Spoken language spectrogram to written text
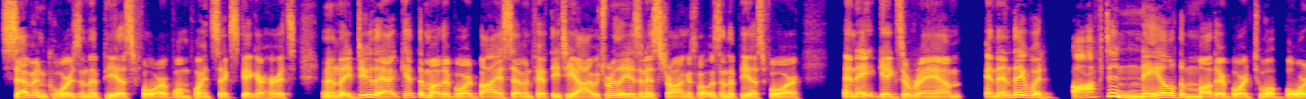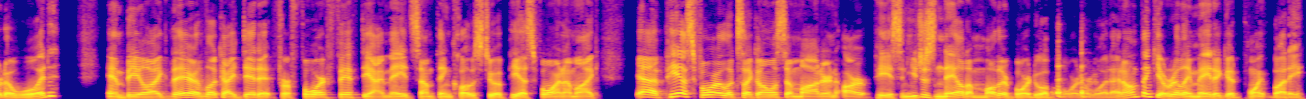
seven cores in the PS4 of 1.6 gigahertz. And then they do that, get the motherboard, buy a 750 Ti, which really isn't as strong as what was in the PS4, and eight gigs of RAM. And then they would often nail the motherboard to a board of wood and be like, there, look, I did it for 450. I made something close to a PS4. And I'm like, yeah, PS4 looks like almost a modern art piece, and you just nailed a motherboard to a board of wood. I don't think you really made a good point, buddy.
